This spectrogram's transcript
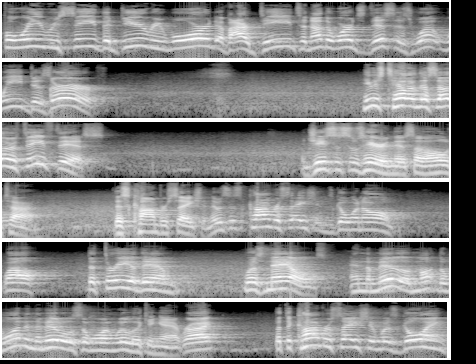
For we receive the due reward of our deeds. In other words, this is what we deserve. He was telling this other thief this. And Jesus was hearing this the whole time. This conversation. There was this conversations going on while the three of them was nailed. And the middle, the one in the middle is the one we're looking at, right? But the conversation was going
